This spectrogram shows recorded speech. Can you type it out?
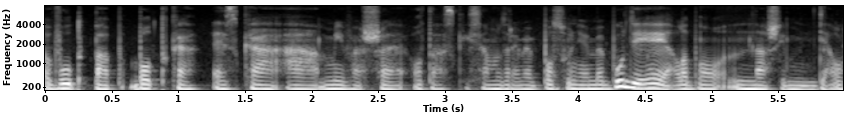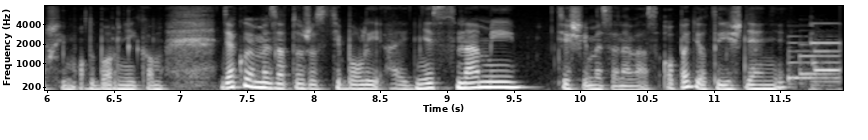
woodpub.sk a my vaše otázky samozrejme posunieme buď jej alebo našim ďalším odborníkom. Ďakujeme za to, že ste boli aj dnes s nami. Tešíme sa na vás opäť o týždeň.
